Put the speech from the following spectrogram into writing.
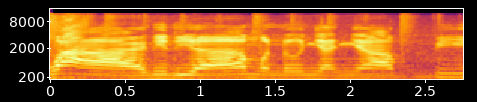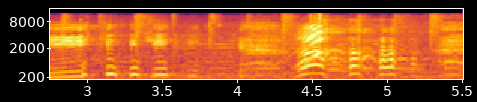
Wah, ini dia menunya Nyapi.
